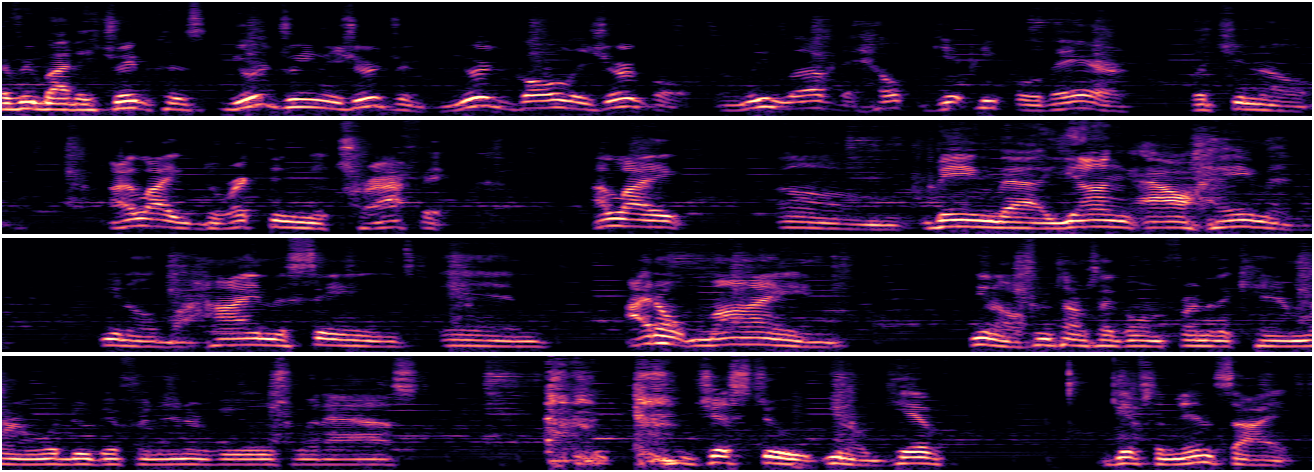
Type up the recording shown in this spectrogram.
everybody's dream because your dream is your dream. Your goal is your goal. And we love to help get people there. But, you know, I like directing the traffic. I like um, being that young Al Haymon, you know, behind the scenes. And I don't mind, you know, sometimes I go in front of the camera and we'll do different interviews when asked just to, you know, give give some insight.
